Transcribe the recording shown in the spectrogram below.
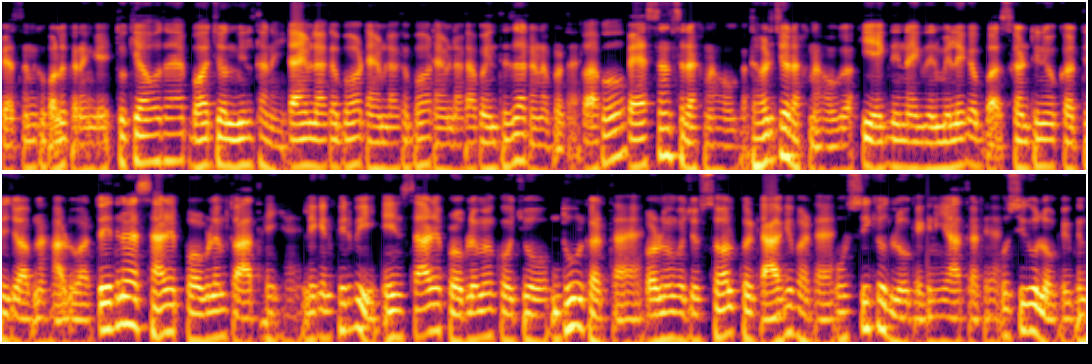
पैसन को फॉलो करेंगे तो क्या होता है? बहुत जल्द मिलता नहीं। टाइम लगता बहुत टाइम लगता बहुत टाइम लगता। आपको इंतज़ार करना पड़ता है। तो आपको पैसेंस रखना होगा। धैर्य रखना होगा कि एक दिन न एक दिन मिलेगा। बस कंटिन्यू करते जो अपना हार्ड वर्क तो इतना सारे प्रॉब्लम तो आता ही है। लेकिन फिर भी इन सारे प्रॉब्लमों को जो दूर करता है। प्रॉब्लम को जो सॉल्व करके आगे बढ़ता है, उसी को लोग एक दिन याद करते हैं, उसी को लोग एक दिन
